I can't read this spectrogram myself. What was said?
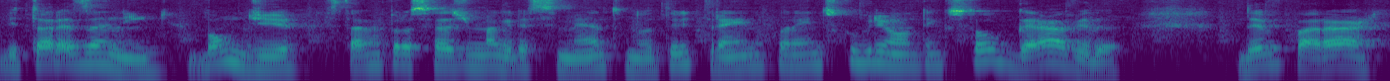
Vitória Zanin. Bom dia. Estava em processo de emagrecimento, nutri-treino, porém descobri ontem que estou grávida. Devo parar?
